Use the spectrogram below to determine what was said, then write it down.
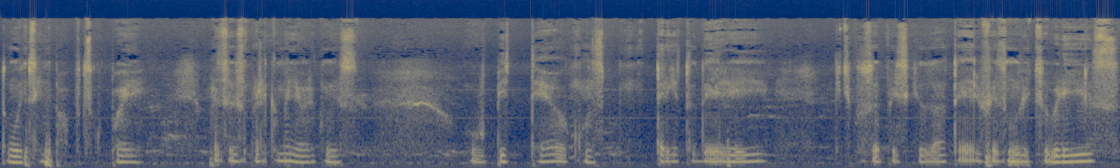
tô muito sem papo, desculpa aí. Mas eu espero que eu melhore com isso. O Pitel, com as tretas dele aí. Que tipo, se você pesquisar até ele fez um vídeo sobre isso.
